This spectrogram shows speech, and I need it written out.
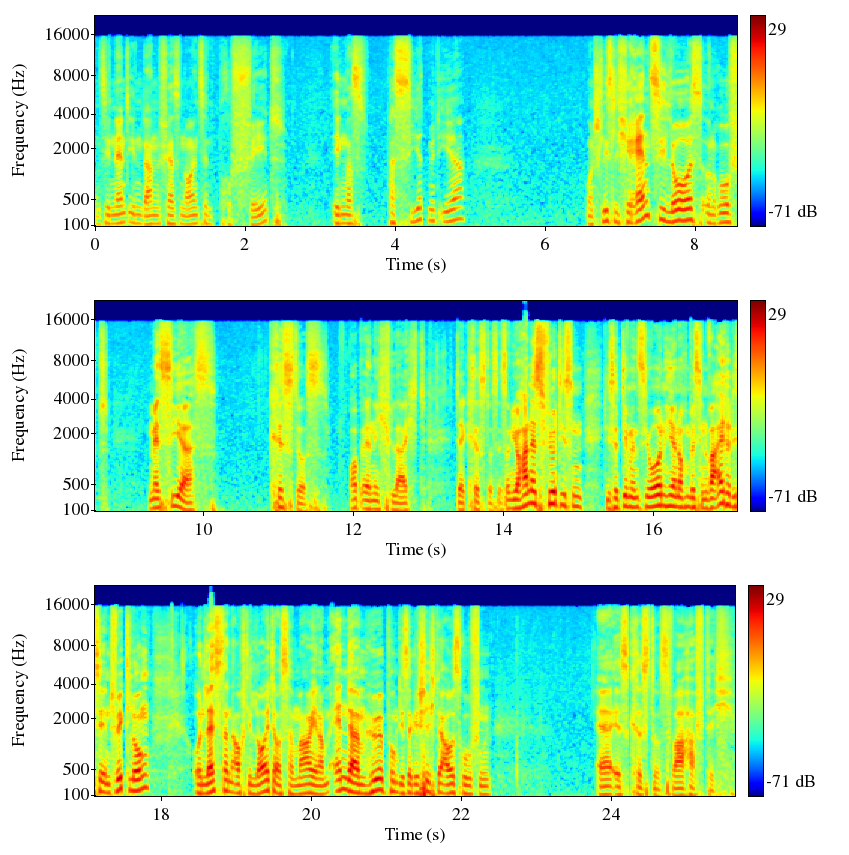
Und sie nennt ihn dann, Vers 19, Prophet. Irgendwas passiert mit ihr. Und schließlich rennt sie los und ruft Messias, Christus, ob er nicht vielleicht der Christus ist. Und Johannes führt diesen, diese Dimension hier noch ein bisschen weiter, diese Entwicklung, und lässt dann auch die Leute aus Samarien am Ende, am Höhepunkt dieser Geschichte ausrufen, er ist Christus, wahrhaftig,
